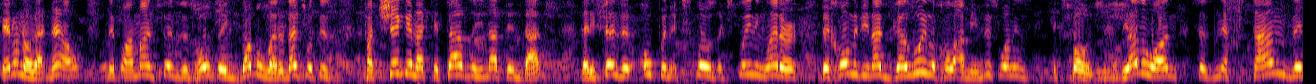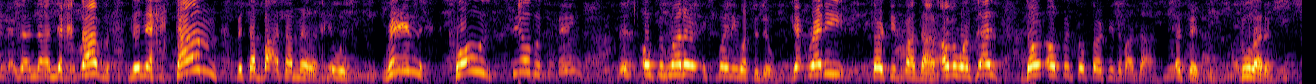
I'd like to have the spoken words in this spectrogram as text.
They don't know that now. And if Haman sends this whole thing double letter, that's what this Patshegan HaKetav Lehinatin Dat, that he sends an open, exposed, explaining letter, Bechol Medina Galui L'chol Amim. This one is exposed. The other one says Nechtam Nechtav V'nechtam B'tabat HaMelech. It was written, closed, sealed with the thing. This open letter explaining what to do. Get ready, 13th of Adar. Other one says, don't open till 13th of Adar. That's it. Two letters.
